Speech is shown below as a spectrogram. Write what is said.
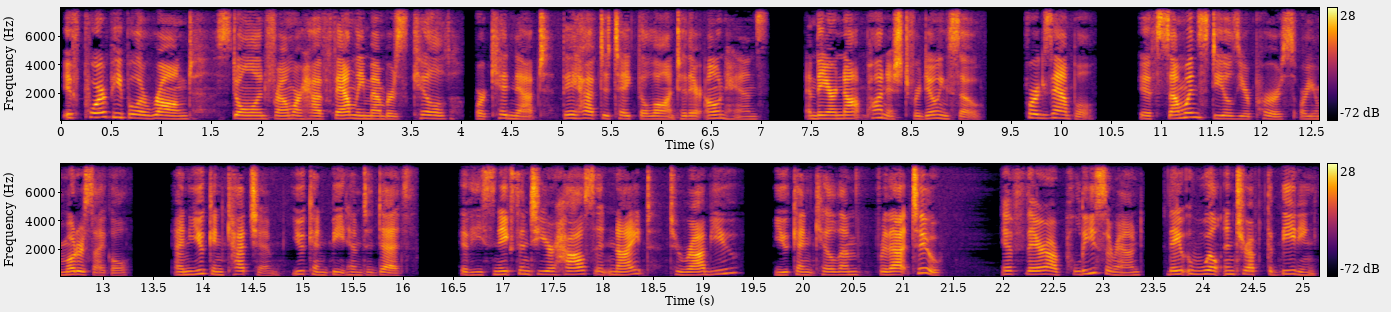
If poor people are wronged, stolen from, or have family members killed or kidnapped, they have to take the law into their own hands, and they are not punished for doing so. For example, if someone steals your purse or your motorcycle, and you can catch him, you can beat him to death. If he sneaks into your house at night to rob you, you can kill them for that too. If there are police around, they will interrupt the beating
